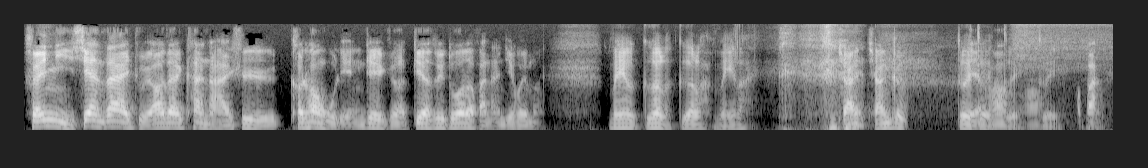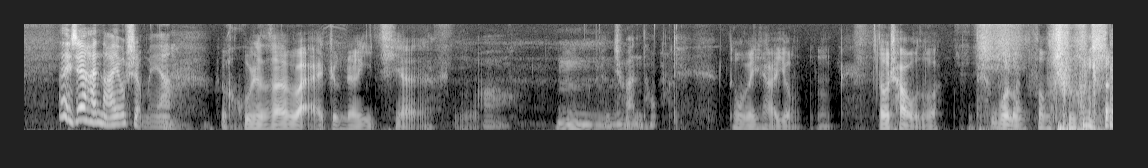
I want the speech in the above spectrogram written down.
所以你现在主要在看的还是科创五零这个跌的最多的反弹机会吗？没有割了，割了，没了。全 全割对对啊对对好吧？那你现在还哪有什么呀？沪深三百、中证一千哦，嗯很传统。都没啥用，嗯，都差不多。卧龙凤雏，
